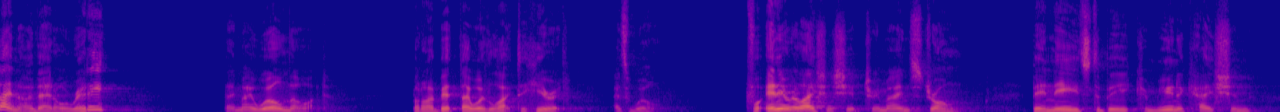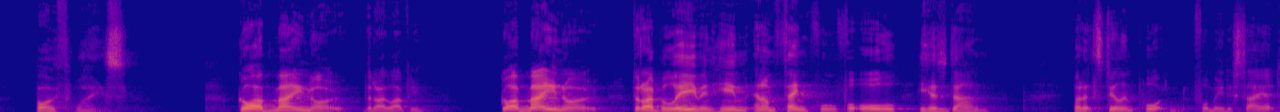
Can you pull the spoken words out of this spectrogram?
They know that already. They may well know it, but I bet they would like to hear it as well. For any relationship to remain strong, there needs to be communication both ways. God may know that I love him. God may know that I believe in him and I'm thankful for all he has done. But it's still important for me to say it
